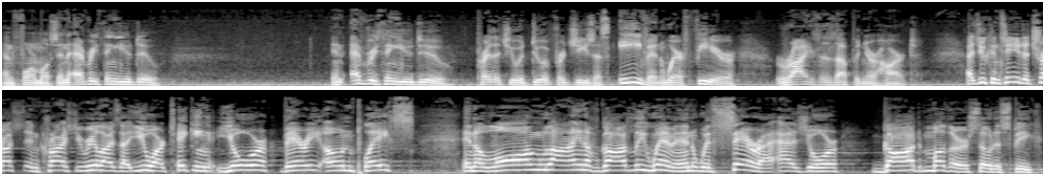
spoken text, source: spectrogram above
and foremost in everything you do. In everything you do, pray that you would do it for Jesus, even where fear rises up in your heart. As you continue to trust in Christ, you realize that you are taking your very own place in a long line of godly women with Sarah as your godmother, so to speak.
